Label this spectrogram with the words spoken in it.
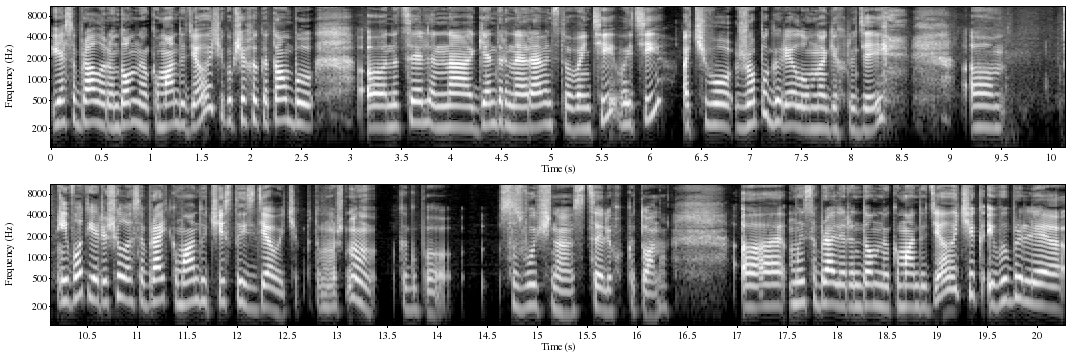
я собрала рандомную команду девочек. Вообще хакатон был э, нацелен на гендерное равенство в IT, в IT, от чего жопа горела у многих людей. И вот я решила собрать команду чисто из девочек, потому что, ну, как бы созвучно с целью хакатона. А, мы собрали рандомную команду девочек и выбрали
